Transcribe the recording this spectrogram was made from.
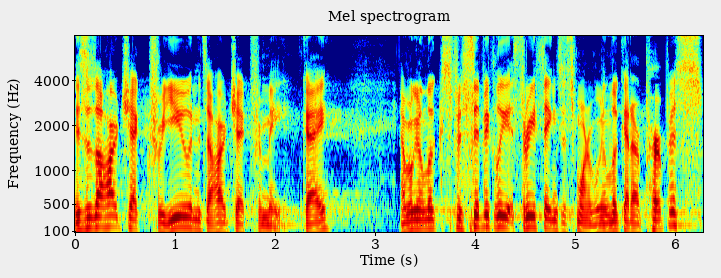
This is a heart check for you, and it's a heart check for me, okay? And we're gonna look specifically at three things this morning. We're gonna look at our purpose,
